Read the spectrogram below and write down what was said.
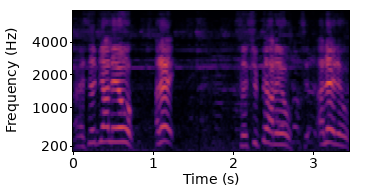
Ah, c'est bien Léo. Allez. C'est super Léo. Allez Léo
